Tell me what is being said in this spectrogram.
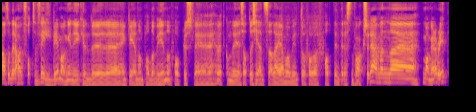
altså Dere har jo fått veldig mange nye kunder eh, egentlig gjennom pandemien. og folk plutselig, Jeg vet ikke om de satt og kjedet seg der hjemme og begynte å få fatt interessen for aksjer, ja, men uh, mange er det blitt?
